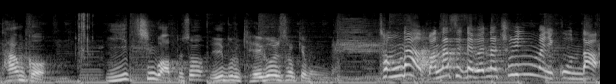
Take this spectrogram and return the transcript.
다음 거. 이 친구 앞에서 일부러 게걸스럽게 먹는다. 정답! 만났을 때 맨날 추리닝만 입고 온다.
